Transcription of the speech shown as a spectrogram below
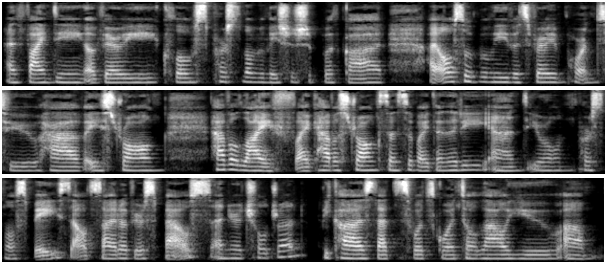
and finding a very close personal relationship with God, I also believe it's very important to have a strong, have a life, like have a strong sense of identity and your own personal space outside of your spouse and your children, because that's what's going to allow you, um,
